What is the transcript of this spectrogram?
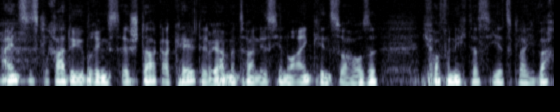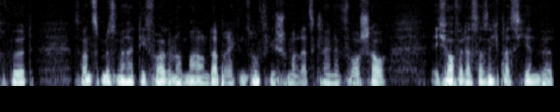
Eins ist gerade übrigens äh, stark erkältet. Ja. Momentan ist hier nur ein Kind zu Hause. Ich hoffe nicht, dass sie jetzt gleich wach wird. Sonst müssen wir halt die Folge nochmal unterbrechen. So viel schon mal als kleine Vorschau. Ich hoffe, dass das nicht passieren wird.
